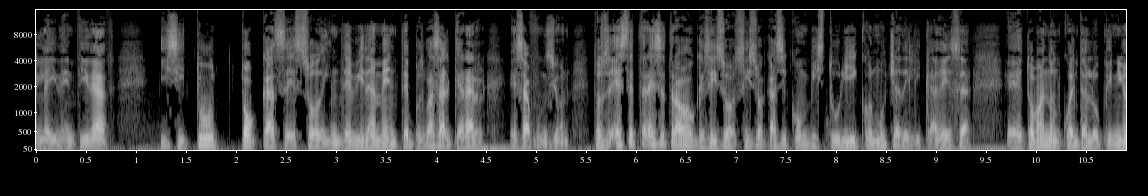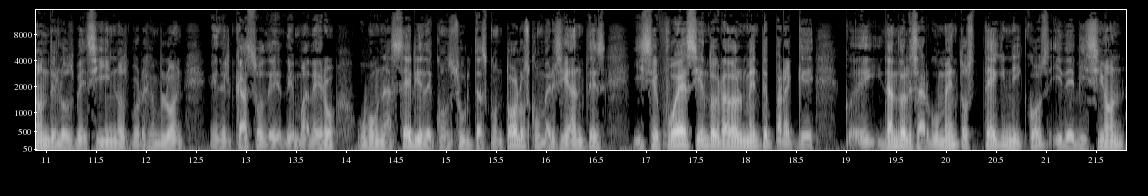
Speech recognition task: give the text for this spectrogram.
la identidad y si tú tocas eso indebidamente, pues vas a alterar esa función. Entonces, este ese trabajo que se hizo, se hizo casi con bisturí, con mucha delicadeza, eh, tomando en cuenta la opinión de los vecinos, por ejemplo, en, en el caso de, de, Madero, hubo una serie de consultas con todos los comerciantes y se fue haciendo gradualmente para que, eh, dándoles argumentos técnicos y de visión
